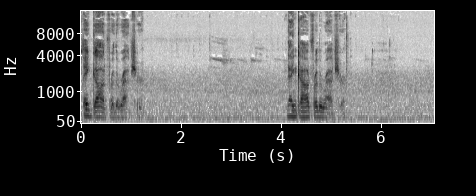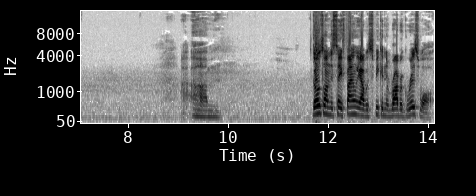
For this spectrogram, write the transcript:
thank God for the rapture. Thank God for the rapture. Um, Goes on to say, finally, I was speaking to Robert Griswold,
